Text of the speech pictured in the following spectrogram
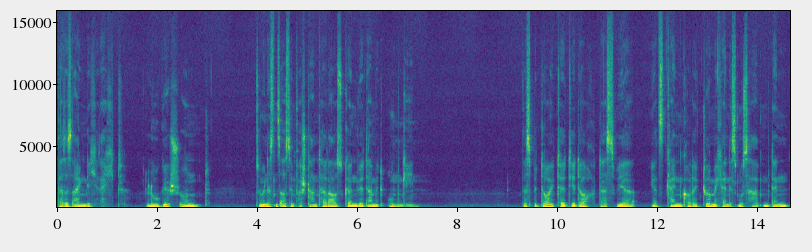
Das ist eigentlich recht logisch und zumindest aus dem Verstand heraus können wir damit umgehen. Das bedeutet jedoch, dass wir jetzt keinen Korrekturmechanismus haben, denn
